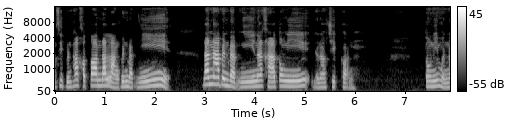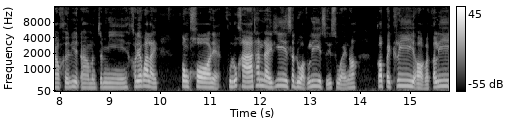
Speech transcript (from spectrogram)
30 เป็นผ้าคอตตอน ด้านหลังเป็นแบบนี้ ด้านหน้าเป็นแบบนี้นะคะ ตรงนี้เดี๋ยวเราเช็คก่อน ตรงนี้เหมือนเราเคยรีดอ่ามันจะมีเขาเรียกว่าอะไร ตรงคอเนี่ย คุณลูกค้าท่านใดที่สะดวกรีดสวยๆเนาะก็ไปคลี่ออกแล้วก็รี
